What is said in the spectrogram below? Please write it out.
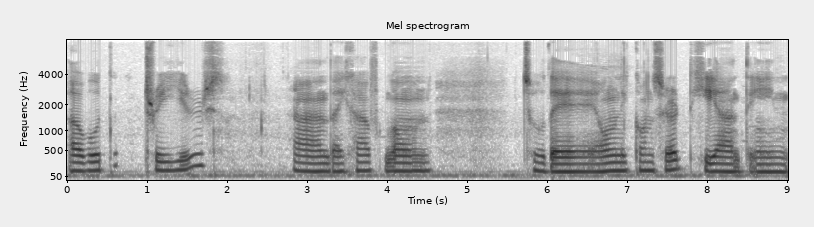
about three years and I have gone to the only concert he had in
